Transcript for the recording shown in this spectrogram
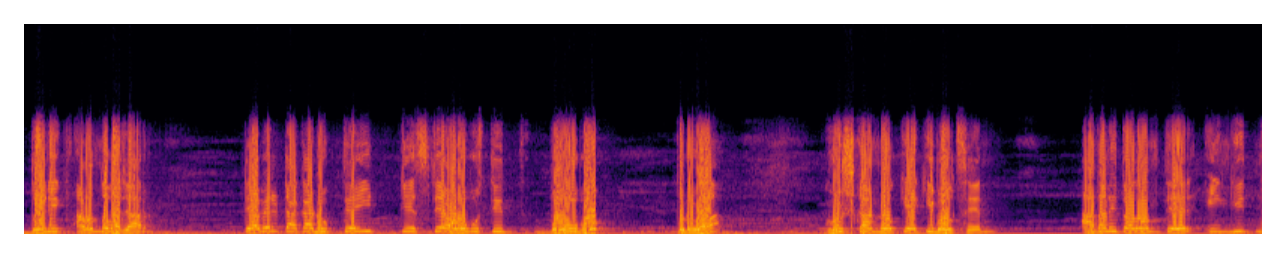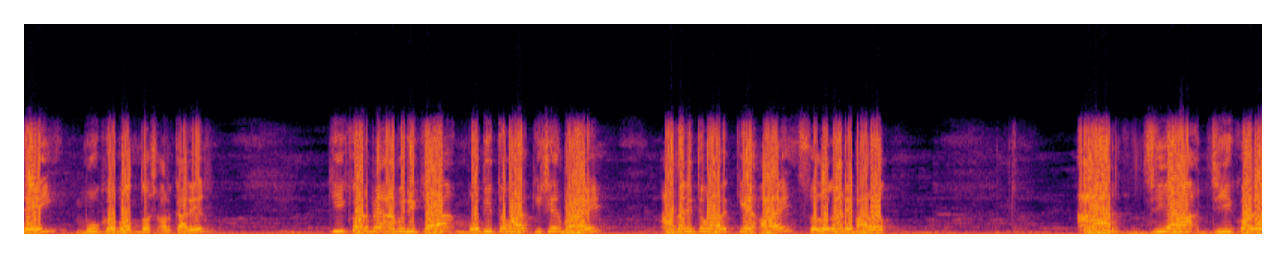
দৈনিক আনন্দবাজার, ট্যাবের টাকা ঢুকতেই টেস্টে অনুপস্থিত বহু পড়ুয়া। ঘুষকাণ্ড কে কি বলছেন? আদানি তদন্তের ইঙ্গিত নেই মুখও বন্ধ সরকারের। কি করবে আমেরিকা? মোদি তোমার কিসের ভয়? আদানি তোমার কে হয়? স্লোগানে ভারত। আর জিয়া জি করে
